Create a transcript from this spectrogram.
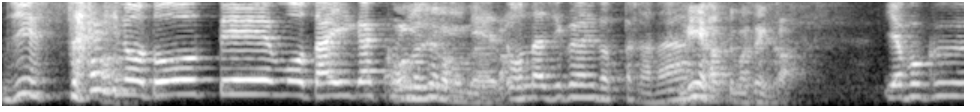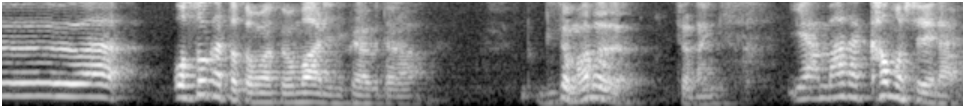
実際の童貞も大学同じようなもん1ですか？年同じぐらいだったかな。見え張ってませんか？いや僕は遅かったと思いますよ周りに比べたら。実はまだじゃないんですか？いやまだかもしれない。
